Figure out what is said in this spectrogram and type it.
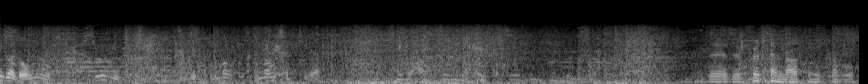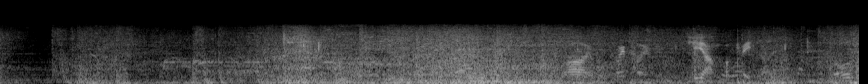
지가 너무 피업이 근데 금방 금방 잡히냐. 이제 애들 풀템 나왔으니까 뭐. 와 이거 파이터 이거 뒤에 안 박혀 있잖아 넣어도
